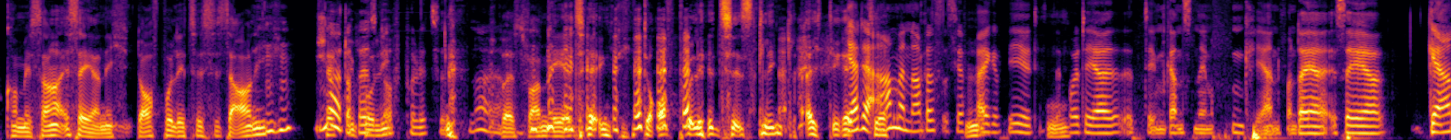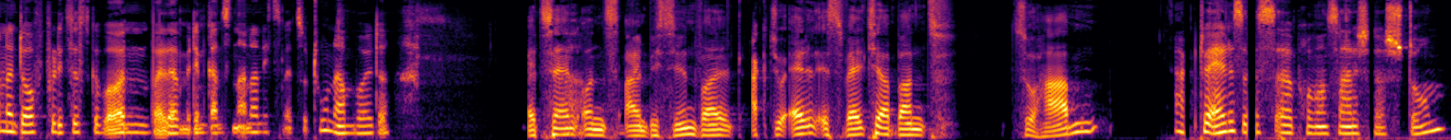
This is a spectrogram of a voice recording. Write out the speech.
Kommissar ist er ja nicht. Dorfpolizist ist er auch nicht. Mhm. ja, doch, er ist Dorfpolizist. Naja. aber es war mir jetzt irgendwie Dorfpolizist, klingt gleich direkt. Ja, der arme Nabas ist ja frei mhm. gewählt. Der mhm. wollte ja dem Ganzen den Rücken kehren. Von daher ist er ja gerne Dorfpolizist geworden, weil er mit dem ganzen anderen nichts mehr zu tun haben wollte. Erzähl ja. uns ein bisschen, weil aktuell ist welcher Band zu haben? Aktuell ist es äh, Provenzalischer Sturm.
